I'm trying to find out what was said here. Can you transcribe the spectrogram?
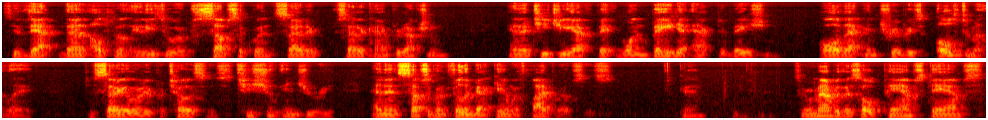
So that then ultimately leads to a subsequent cyto- cytokine production and a TGF1 beta activation. All that contributes ultimately to cellular apoptosis, tissue injury, and then subsequent filling back in with fibrosis. Okay. So remember this whole PAMPs, DAMPs,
